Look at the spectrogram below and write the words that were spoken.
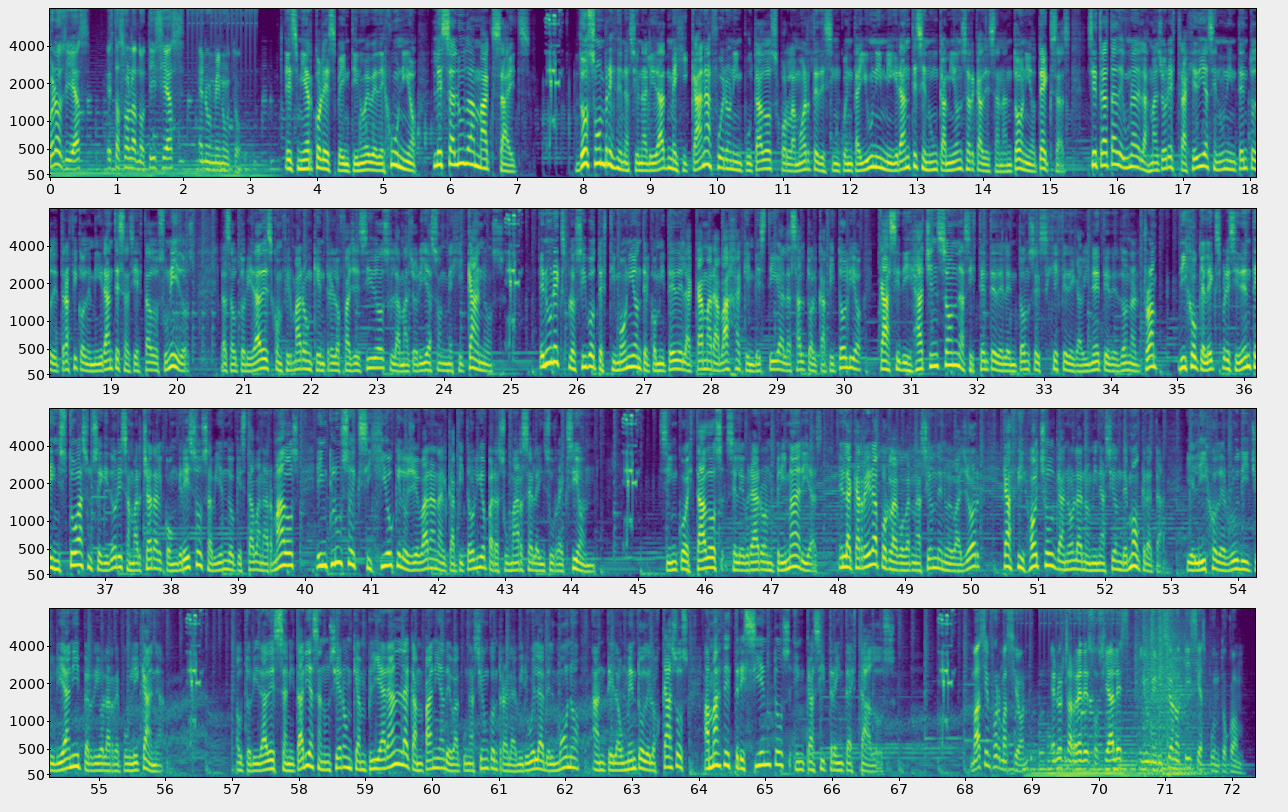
Buenos días, estas son las noticias en un minuto. Es miércoles 29 de junio. Les saluda Max Seitz. Dos hombres de nacionalidad mexicana fueron imputados por la muerte de 51 inmigrantes en un camión cerca de San Antonio, Texas. Se trata de una de las mayores tragedias en un intento de tráfico de migrantes hacia Estados Unidos. Las autoridades confirmaron que entre los fallecidos la mayoría son mexicanos. En un explosivo testimonio ante el comité de la Cámara Baja que investiga el asalto al Capitolio, Cassidy Hutchinson, asistente del entonces jefe de gabinete de Donald Trump, dijo que el expresidente instó a sus seguidores a marchar al Congreso sabiendo que estaban armados e incluso exigió que los llevaran al Capitolio para sumarse a la insurrección. Cinco estados celebraron primarias. En la carrera por la gobernación de Nueva York, Kathy Hochul ganó la nominación demócrata y el hijo de Rudy Giuliani perdió la republicana. Autoridades sanitarias anunciaron que ampliarán la campaña de vacunación contra la viruela del mono ante el aumento de los casos a más de 300 en casi 30 estados. Más información en nuestras redes sociales y univisionoticias.com.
